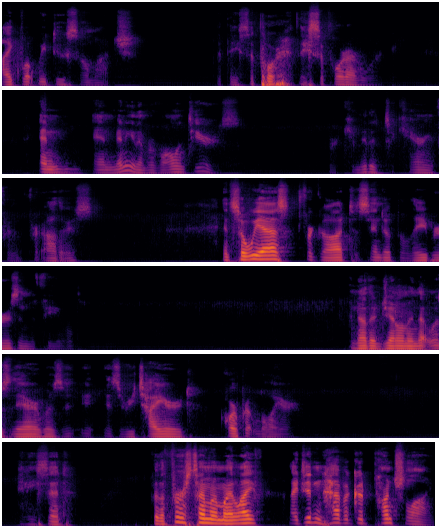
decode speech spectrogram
like what we do so much, that they support, they support our work. And, and many of them are volunteers who are committed to caring for, for others. And so we asked for God to send out the laborers in the field. Another gentleman that was there was is a retired corporate lawyer. And he said, For the first time in my life, I didn't have a good punchline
